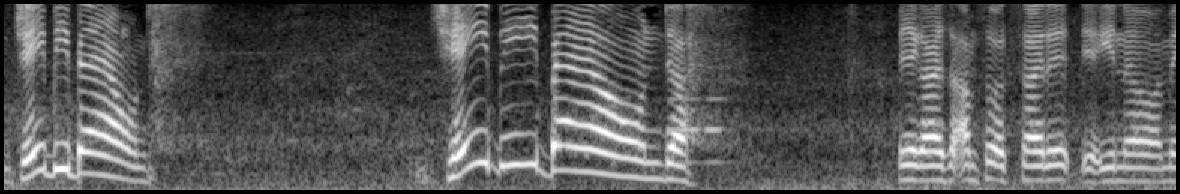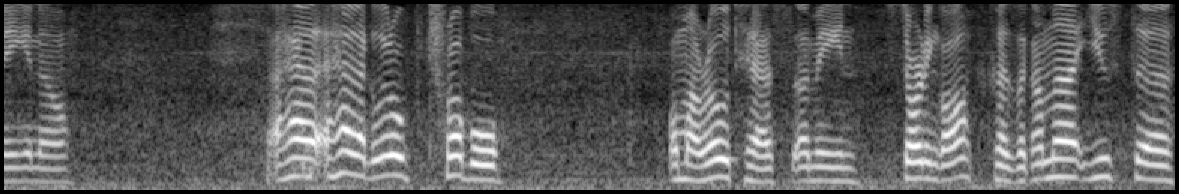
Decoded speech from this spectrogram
JB bound. JB bound. But yeah, guys, I'm so excited. You know, I mean, you know, I had I had like a little trouble on my road test. I mean, starting off because like I'm not used to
